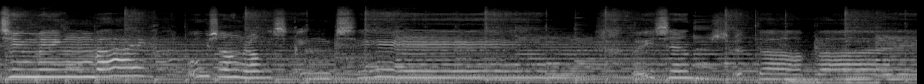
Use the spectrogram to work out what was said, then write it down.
己明白，不想让心情被现实打败。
